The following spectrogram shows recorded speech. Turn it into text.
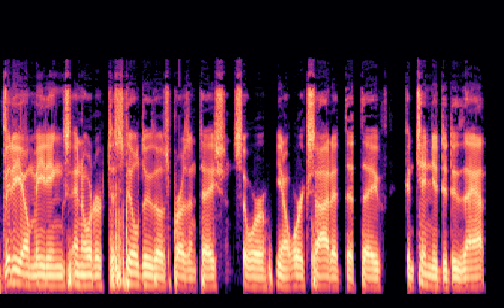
video meetings in order to still do those presentations. So we're, you know, we're excited that they've continued to do that.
